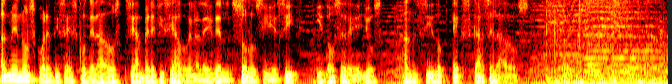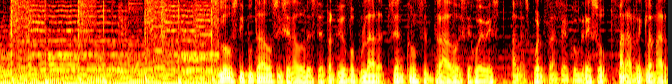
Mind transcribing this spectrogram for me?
Al menos 46 condenados se han beneficiado de la ley del solo sí es sí y 12 de ellos han sido excarcelados. Los diputados y senadores del Partido Popular se han concentrado este jueves a las puertas del Congreso para reclamar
